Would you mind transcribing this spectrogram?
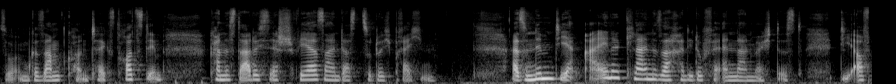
so im Gesamtkontext. Trotzdem kann es dadurch sehr schwer sein, das zu durchbrechen. Also nimm dir eine kleine Sache, die du verändern möchtest, die auf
